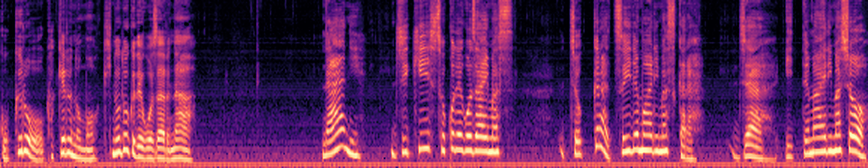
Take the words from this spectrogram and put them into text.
ご苦労をかけるのも気の毒でござるな。なあにじきそこでございます。ちょっくらついでもありますから。じゃあ行ってまいりましょう。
